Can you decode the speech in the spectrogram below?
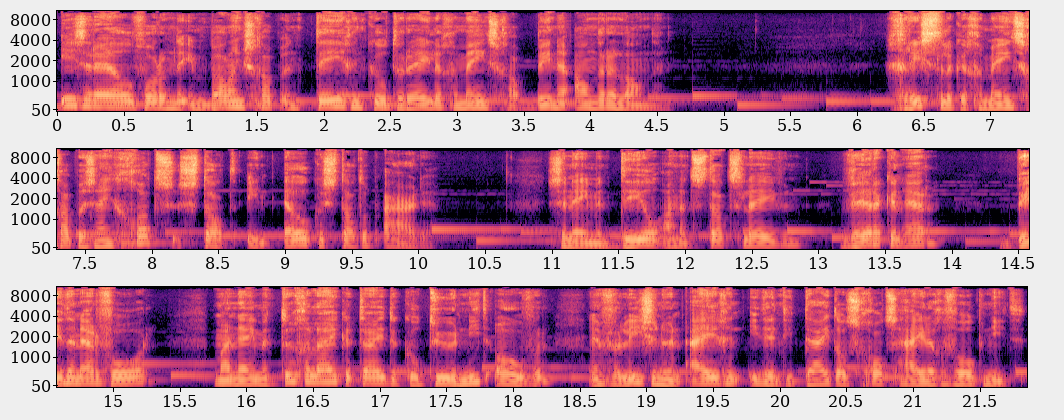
Israël vormde in ballingschap een tegenculturele gemeenschap binnen andere landen. Christelijke gemeenschappen zijn Gods stad in elke stad op aarde. Ze nemen deel aan het stadsleven, werken er, bidden ervoor, maar nemen tegelijkertijd de cultuur niet over en verliezen hun eigen identiteit als Gods heilige volk niet.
